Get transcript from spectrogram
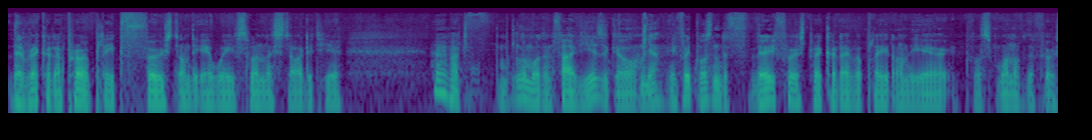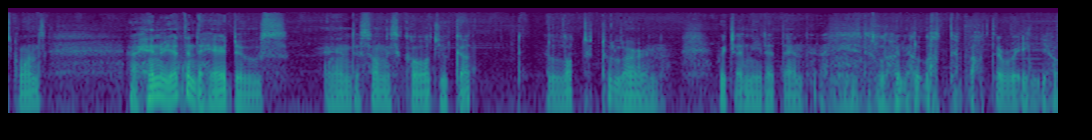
the record I probably played first on the airwaves when I started here, uh, about a little more than five years ago. Yeah. If it wasn't the f- very first record I ever played on the air, it was one of the first ones. Uh, Henrietta and the Hairdooz, and the song is called "You Got a Lot to Learn." Which I needed then. I needed to learn a lot about the radio.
